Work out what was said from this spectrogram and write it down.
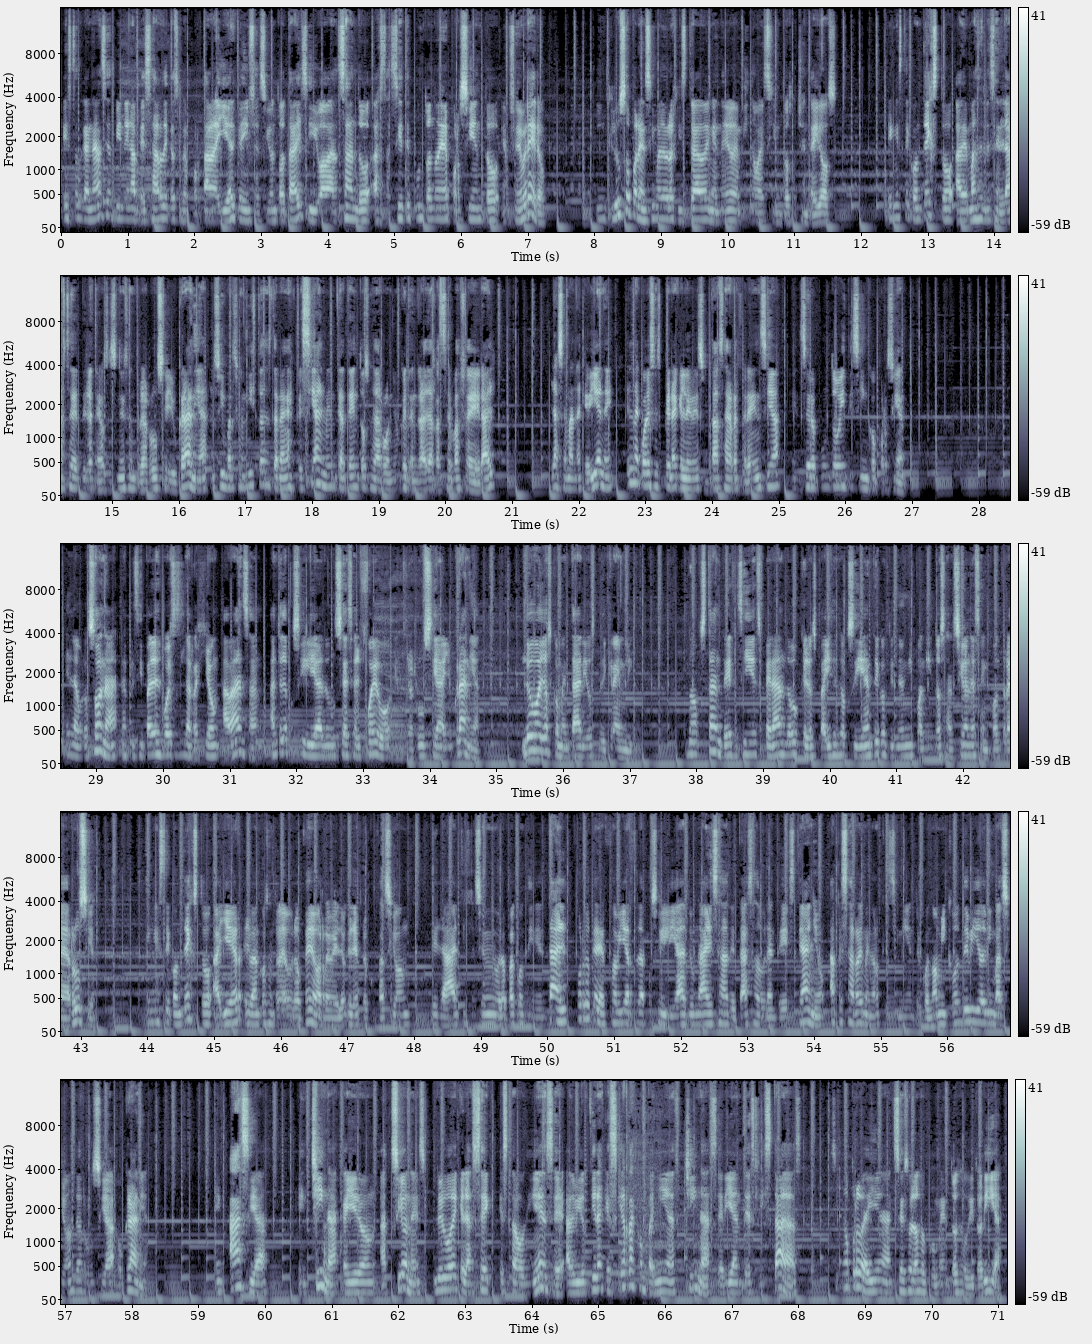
Estas ganancias vienen a pesar de que se reportaba ayer que la inflación total siguió avanzando hasta 7.9% en febrero, incluso por encima de lo registrado en enero de 1982. En este contexto, además del desenlace de las negociaciones entre Rusia y Ucrania, los inversionistas estarán especialmente atentos a la reunión que tendrá la Reserva Federal la semana que viene, en la cual se espera que eleve su tasa de referencia en 0.25%. En la eurozona, las principales bolsas de la región avanzan ante la posibilidad de un cese al fuego entre Rusia y Ucrania, luego de los comentarios del Kremlin. No obstante, se sigue esperando que los países de Occidente continúen imponiendo sanciones en contra de Rusia, en este contexto, ayer el Banco Central Europeo reveló que la preocupación de la alta inflación en Europa continental, por lo que dejó abierta la posibilidad de un alza de tasa durante este año, a pesar del menor crecimiento económico debido a la invasión de Rusia a Ucrania. En Asia, en China cayeron acciones luego de que la SEC estadounidense advirtiera que ciertas compañías chinas serían deslistadas si no proveían acceso a los documentos de auditoría,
